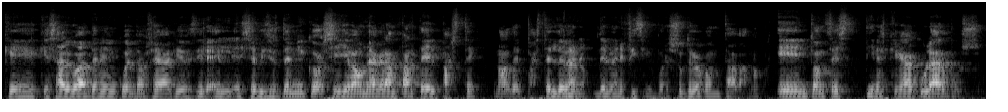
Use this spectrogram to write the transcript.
que, es algo a tener en cuenta. O sea, quiero decir, el, servicio técnico se lleva una gran parte del pastel, ¿no? Del pastel del beneficio, por eso te lo contaba, ¿no? Entonces, tienes que calcular, pues,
